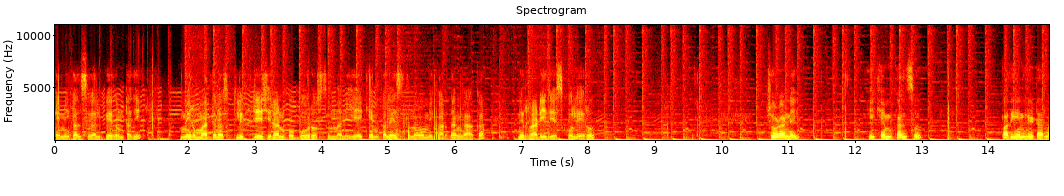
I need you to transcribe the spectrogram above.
కెమికల్స్ కలిపేది ఉంటుంది. మీరు మధ్యలో క్లిప్ చేసిరనుకో బోర్ వస్తుందని. ఏ కెమికల్ వేస్తున్నామో మీకు అర్థం కాక మీరు రెడీ చేసుకోలేరు. చూడండి ఈ కెమికల్స్ పదిహేను లీటర్ల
